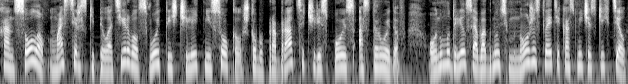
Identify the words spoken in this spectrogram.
Хан Соло мастерски пилотировал свой тысячелетний «Сокол», чтобы пробраться через пояс астероидов? Он умудрился обогнуть множество этих космических тел,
